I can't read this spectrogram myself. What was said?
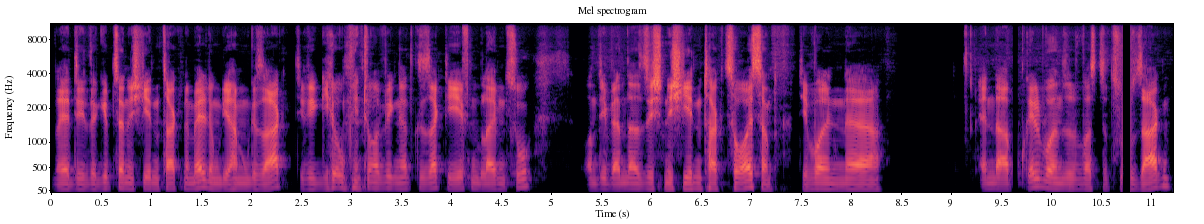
Naja, da gibt es ja nicht jeden Tag eine Meldung. Die haben gesagt, die Regierung in Norwegen hat gesagt, die Häfen bleiben zu und die werden da sich nicht jeden Tag zu äußern. Die wollen äh, Ende April wollen sie was dazu sagen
